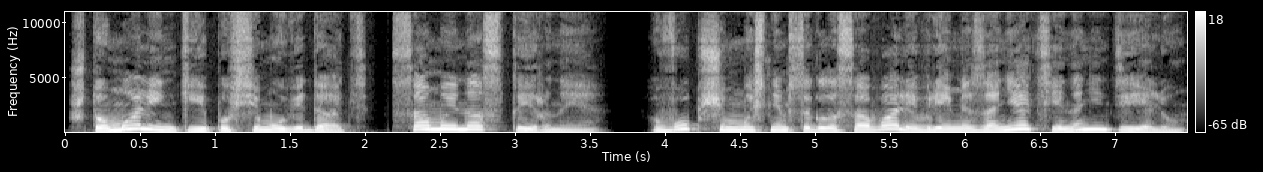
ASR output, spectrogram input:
что маленькие по всему, видать, самые настырные. В общем, мы с ним согласовали время занятий на неделю.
